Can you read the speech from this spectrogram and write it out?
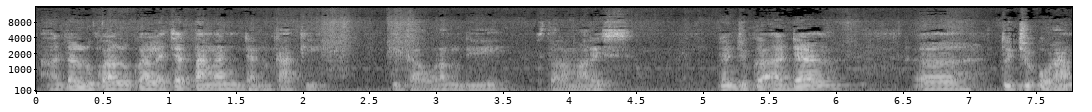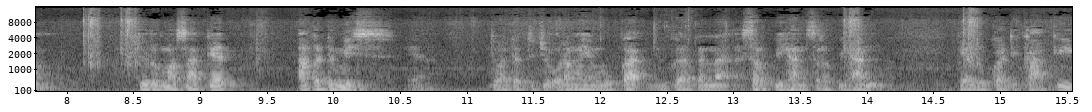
ada luka-luka lecet tangan dan kaki tiga orang di Stella Maris. Dan juga ada uh, tujuh orang di rumah sakit akademis ya. Itu ada tujuh orang yang luka juga kena serpihan-serpihan. Ya luka di kaki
